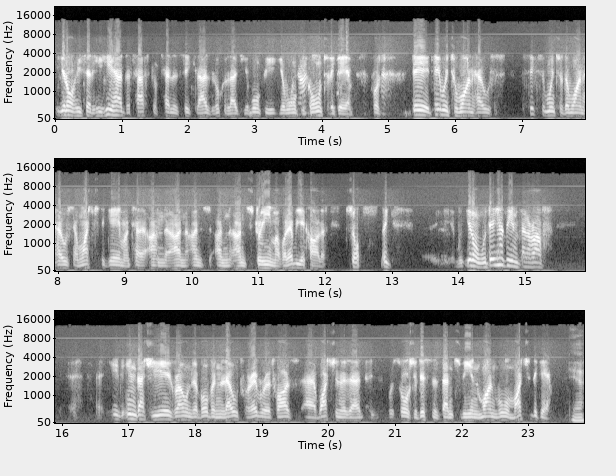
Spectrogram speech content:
you know, he said he, he had the task of telling six lads, "Look, lads, you won't be you won't be going to the game." But they they went to one house. Six them went to the one house and watched the game on te- on, on on on on stream or whatever you call it. So, like you know, would they have been better off in, in that GA ground above in Louth, wherever it was, uh, watching it uh, with social distance than to be in one room watching the game? Yeah.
